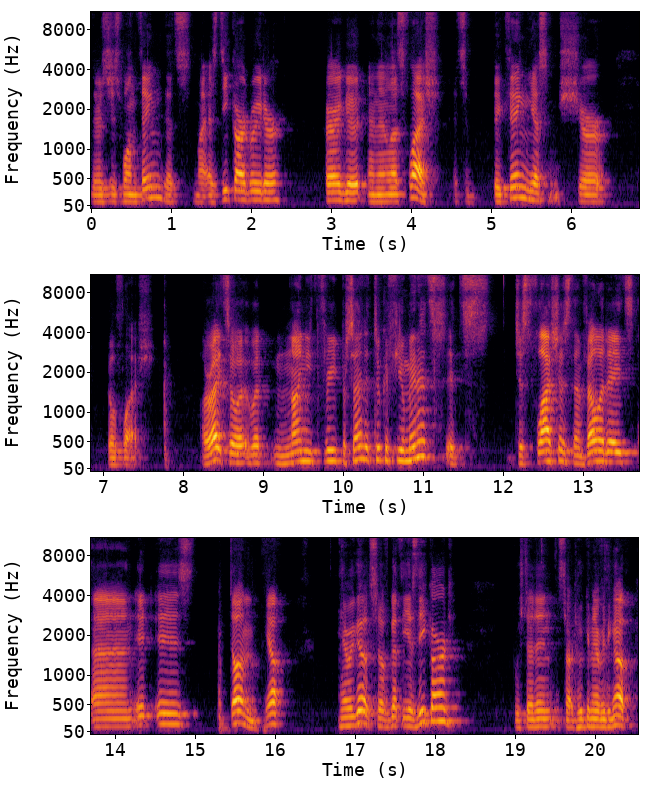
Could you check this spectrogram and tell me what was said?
There's just one thing, that's my SD card reader. Very good, and then let's flash. It's a big thing, yes, I'm sure, go flash. All right, so with 93%, it took a few minutes. It's just flashes, then validates, and it is Done. Yep. Here we go. So I've got the SD card. Push that in, start hooking everything up.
